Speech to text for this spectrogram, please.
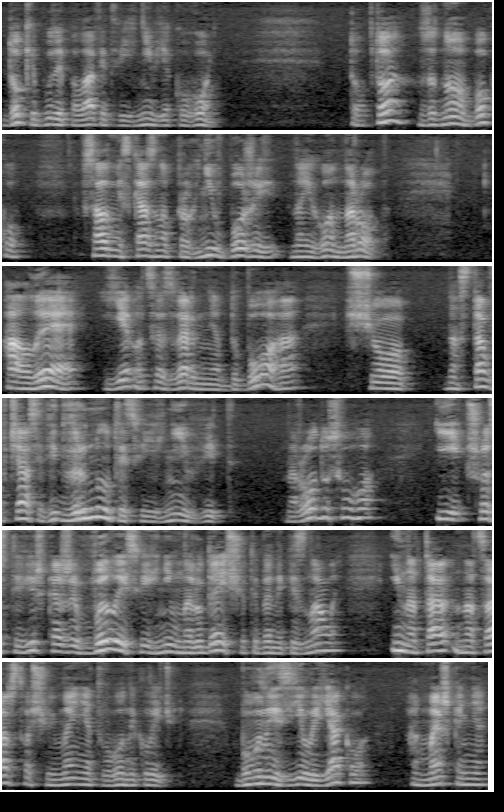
доки буде палати твій гнів як огонь. Тобто, з одного боку, в псалмі сказано про гнів Божий на його народ. Але є оце звернення до Бога, що настав час відвернути свій гнів від народу свого. І шостий вірш каже: Вилий свій гнів на людей, що тебе не пізнали, і на, та, на царства, що імення Твого не кличуть, бо вони з'їли Якова, а мешкання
